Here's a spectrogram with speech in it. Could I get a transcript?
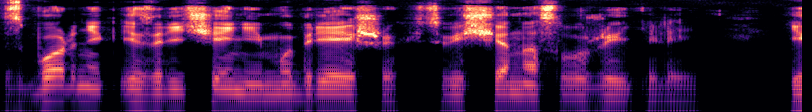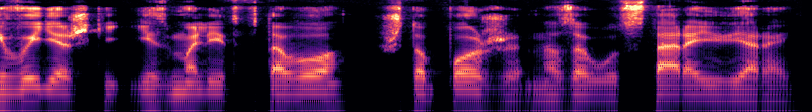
Сборник изречений мудрейших священнослужителей и выдержки из молитв того, что позже назовут старой верой.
